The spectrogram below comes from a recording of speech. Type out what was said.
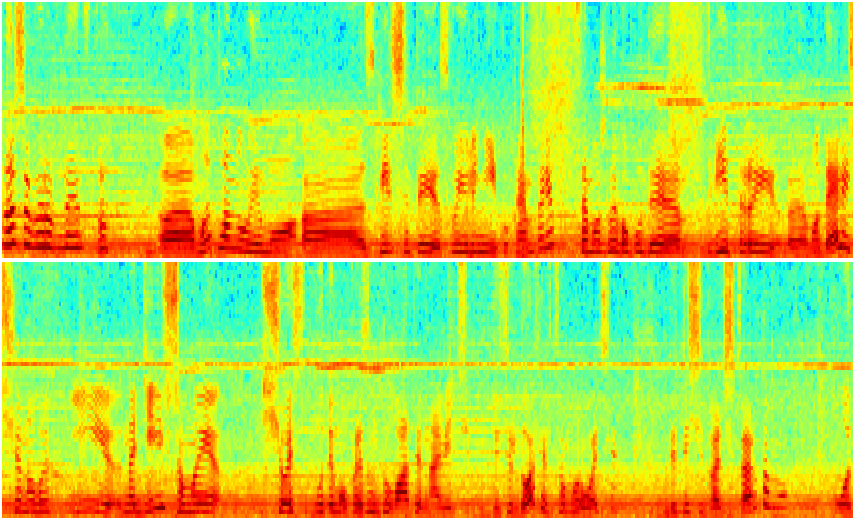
наше виробництво. Е, Ми плануємо е, збільшити свою лінійку кемперів. Це можливо буде 2-3 е, моделі ще нових. І надіюсь, що ми щось будемо презентувати навіть в Дюссельдорфі в цьому році, у 2024-му. От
